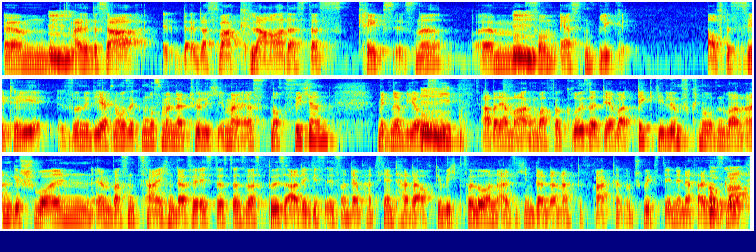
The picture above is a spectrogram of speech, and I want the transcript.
Ähm, mhm. Also das, sah, das war klar, dass das Krebs ist. Ne? Ähm, mhm. Vom ersten Blick auf das CT, so eine Diagnose muss man natürlich immer erst noch sichern mit einer Biopsie, mhm. aber der Magen war vergrößert, der war dick, die Lymphknoten waren angeschwollen, ähm, was ein Zeichen dafür ist, dass das was Bösartiges ist und der Patient hatte auch Gewicht verloren, als ich ihn dann danach gefragt hat und schwitzte in der Nacht. Also okay. es war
